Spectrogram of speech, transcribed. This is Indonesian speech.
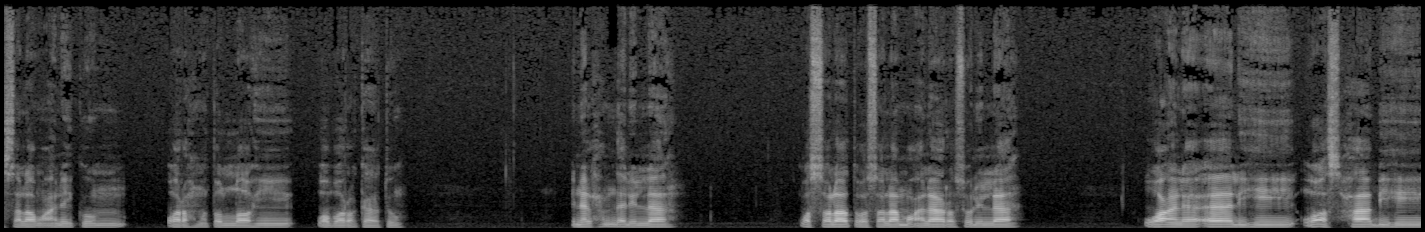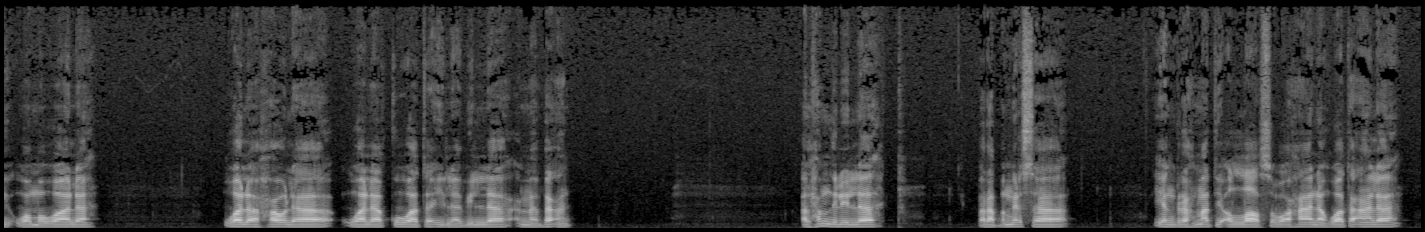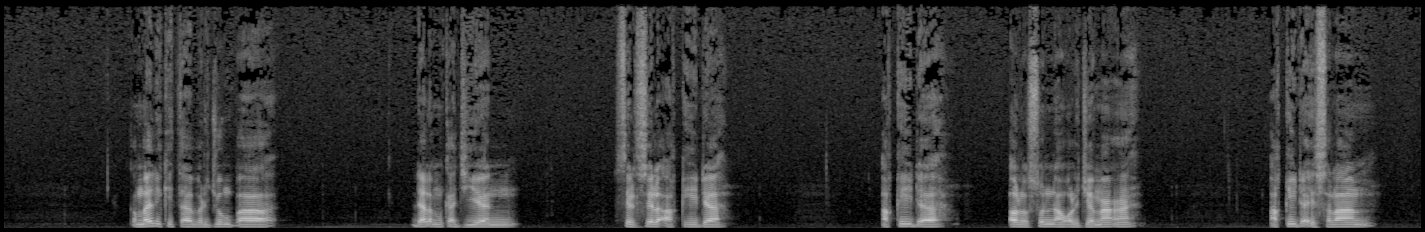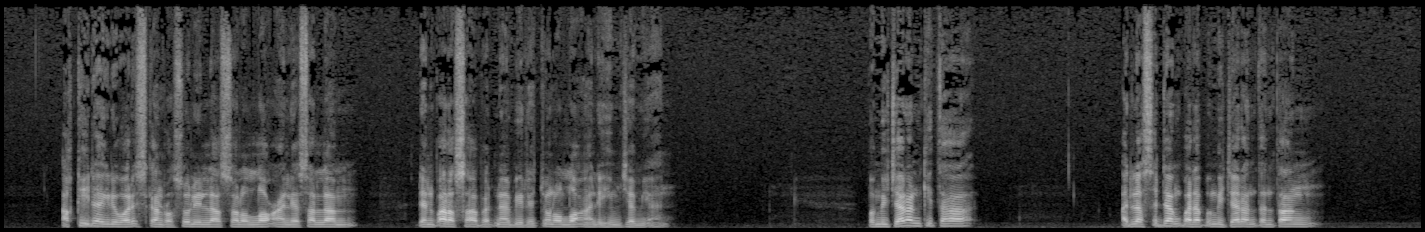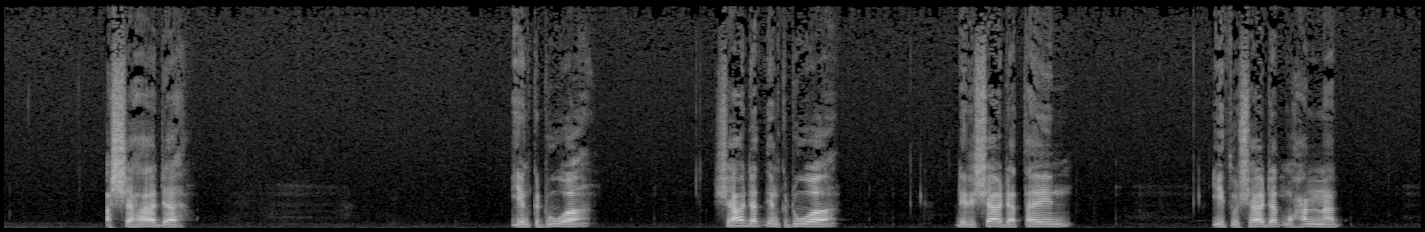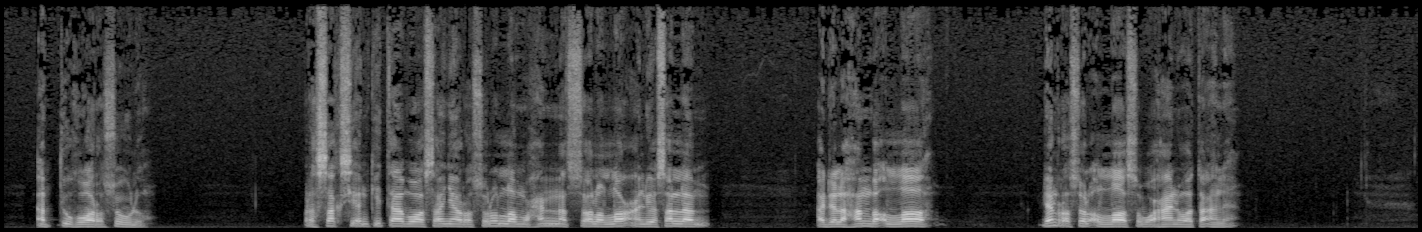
Assalamualaikum warahmatullahi wabarakatuh. Innal hamdalillah wassalatu wassalamu ala Rasulillah wa ala alihi wa ashabihi wa mawalah wala haula wala quwata illa billah amma ba'd. Alhamdulillah para pemirsa yang dirahmati Allah Subhanahu wa taala Kembali kita berjumpa dalam kajian silsilah akidah, akidah al-sunnah wal jamaah, akidah Islam, akidah yang diwariskan Rasulullah sallallahu alaihi wasallam dan para sahabat Nabi Rasulullah alaihim jami'an. Pembicaraan kita adalah sedang pada pembicaraan tentang asyahadah yang kedua, syahadat yang kedua dari syahadatain yaitu syahadat Muhammad abduhu wa rasuluh. Persaksian kita bahwasanya Rasulullah Muhammad sallallahu alaihi wasallam adalah hamba Allah dan Rasul Allah Subhanahu wa taala.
